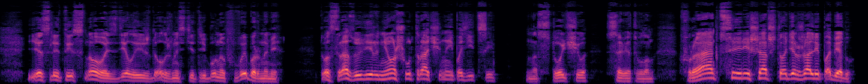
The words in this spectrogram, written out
— Если ты снова сделаешь должности трибунов выборными, то сразу вернешь утраченные позиции. Настойчиво советовал он. — Фракции решат, что одержали победу,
